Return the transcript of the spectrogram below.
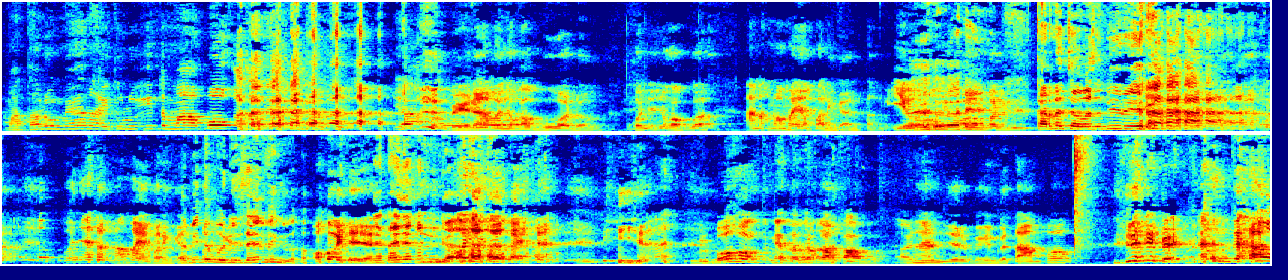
mata lu merah, itu lu hitam mabok. ya. Beda sama nyokap gua dong. Pokoknya nyokap gua anak mama yang paling ganteng. Iya. walaupun- Karena cowok sendiri. Pokoknya anak mama yang paling ganteng. Tapi itu body shaming loh. Oh iya. ya? Nyatanya kan enggak. Oh iya juga ya. Iya. Berbohong ternyata nyokap kamu. Anjir, pengen gue tampol. Enggak.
